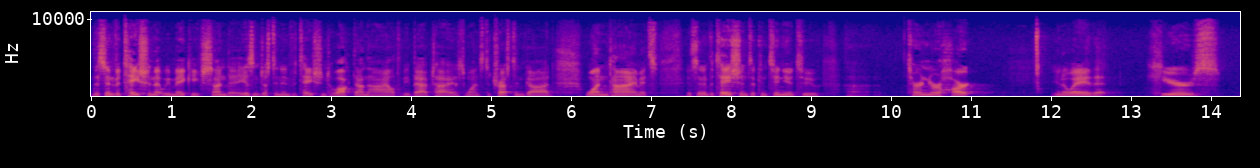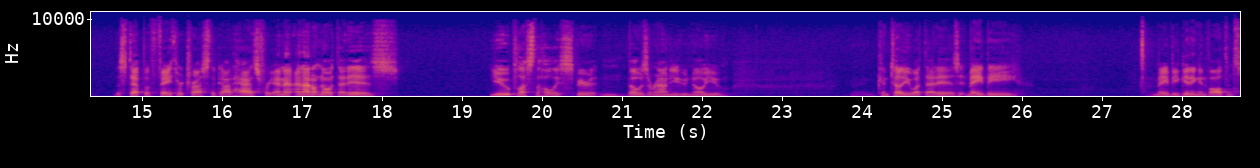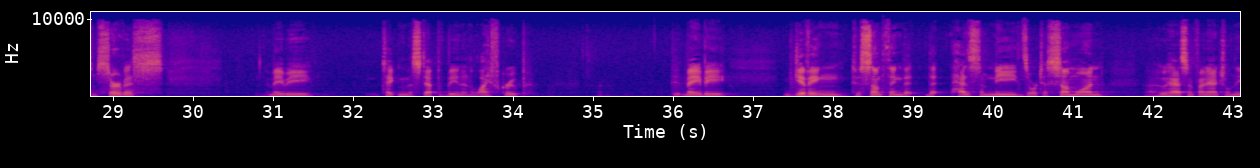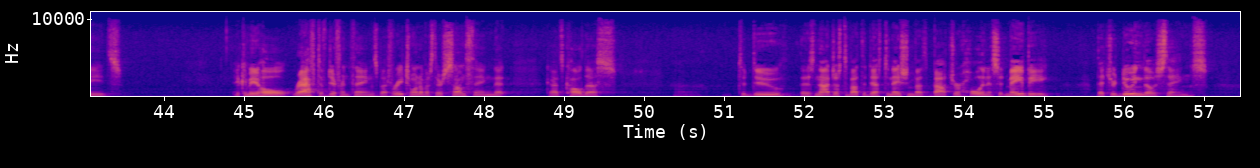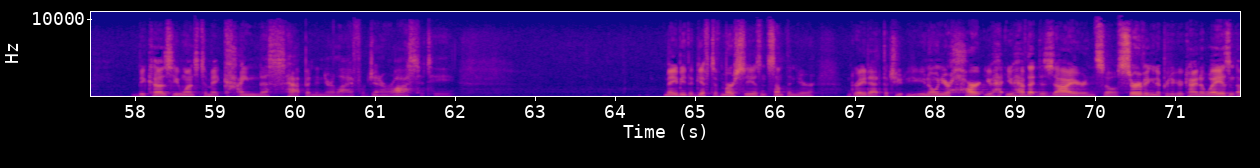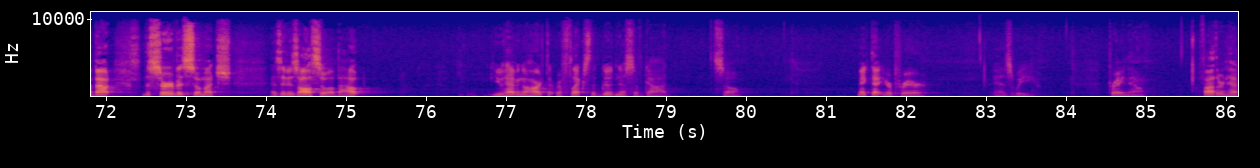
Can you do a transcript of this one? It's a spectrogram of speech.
This invitation that we make each Sunday isn't just an invitation to walk down the aisle, to be baptized once, to trust in God one time. It's, it's an invitation to continue to uh, turn your heart in a way that hears the step of faith or trust that God has for you. And, and I don't know what that is. You plus the Holy Spirit and those around you who know you can tell you what that is. It may be it may be getting involved in some service. It may be taking the step of being in a life group. It may be giving to something that, that has some needs or to someone uh, who has some financial needs. It can be a whole raft of different things, but for each one of us, there's something that God's called us to do that is not just about the destination, but about your holiness. It may be that you're doing those things because He wants to make kindness happen in your life or generosity. Maybe the gift of mercy isn't something you're great at, but you, you know in your heart you, ha- you have that desire, and so serving in a particular kind of way isn't about the service so much as it is also about you having a heart that reflects the goodness of God. So, Make that your prayer as we pray now. Father in heaven,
